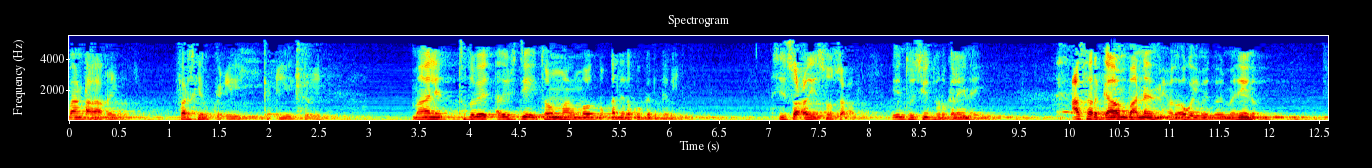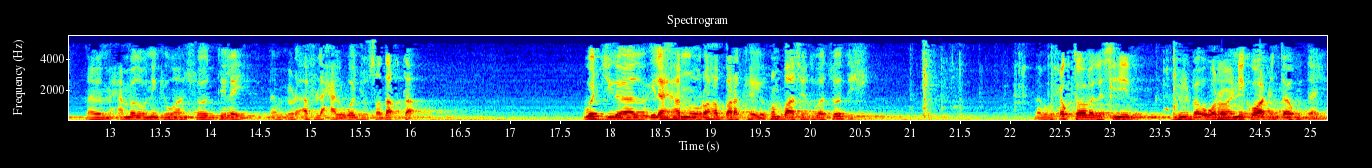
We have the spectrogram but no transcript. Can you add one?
baan dhaqaaqay bu faraskayba kuciyey kuciyey kuciyey maalin toddobiy adigo sideed iyo toban maalmood buu qadida ku gabgabay. Sii socdii soo socod intuu sii durgalaynhay casar gaaban baa nabi maxamed oga imid madiino nabi maxamedow ninkii waan soo dilay. Nabi wuxu uhi aflaxa alwajhu sadaqta. Wejigaadu ilaahay ha nuuro ha barakeeyo. Run baasito waad soo dishay nabigu xogtooba la siiyeyba jibriil baa u warramay ninka waa dhintaa ku daayay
